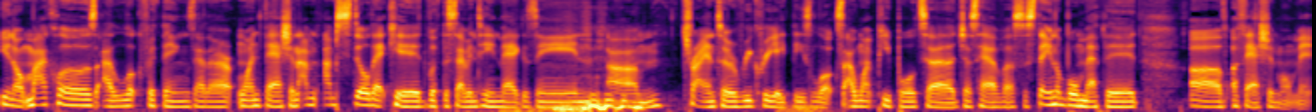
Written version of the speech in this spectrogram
you know, my clothes, I look for things that are on fashion. I'm, I'm still that kid with the 17 magazine, um, trying to recreate these looks. I want people to just have a sustainable method of a fashion moment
